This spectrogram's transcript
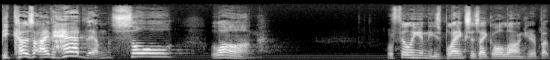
because I've had them so long. We're filling in these blanks as I go along here, but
